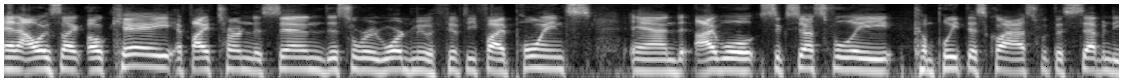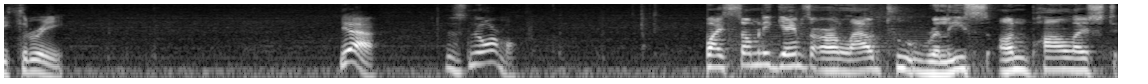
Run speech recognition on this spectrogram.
and I was like, okay, if I turn this in, this will reward me with 55 points and I will successfully complete this class with a 73. Yeah, it's normal. why so many games are allowed to release unpolished,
